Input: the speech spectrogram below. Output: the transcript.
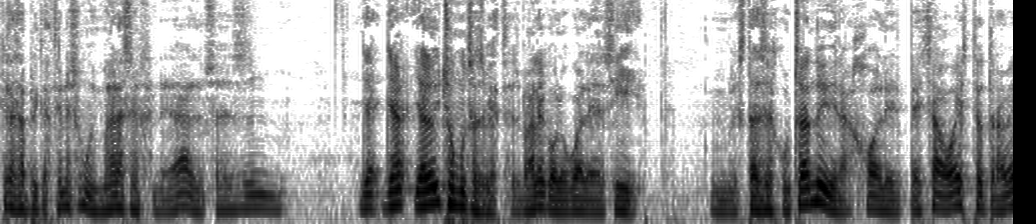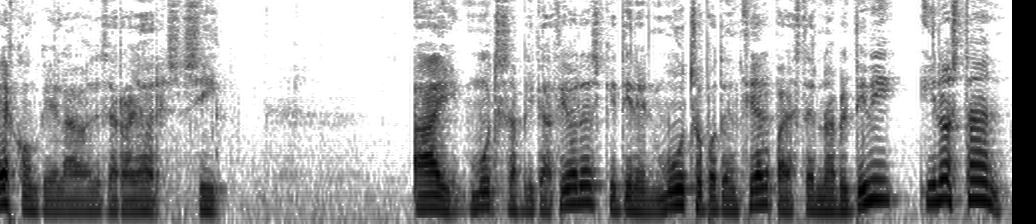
que las aplicaciones son muy malas en general. O sea, es, ya, lo he dicho muchas veces, ¿vale? Con lo cual, sí, me estás escuchando y dirás, joder, pesado este otra vez con que los desarrolladores. Sí. Hay muchas aplicaciones que tienen mucho potencial para estar en Apple TV y no están.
